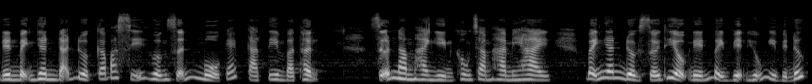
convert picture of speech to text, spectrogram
nên bệnh nhân đã được các bác sĩ hướng dẫn mổ ghép cả tim và thận. Giữa năm 2022, bệnh nhân được giới thiệu đến Bệnh viện Hữu nghị Việt Đức.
